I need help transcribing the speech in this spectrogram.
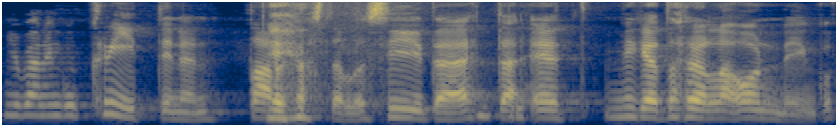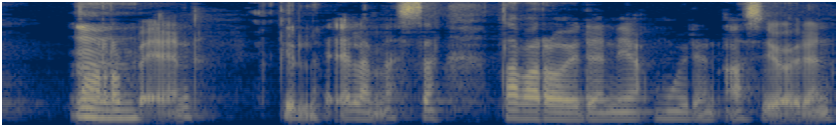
hyvä niin kuin kriittinen tarkastelu siitä, että, että mikä todella on niin kuin tarpeen mm. Kyllä. elämässä tavaroiden ja muiden asioiden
